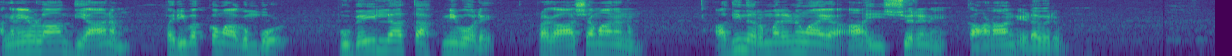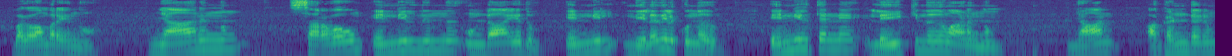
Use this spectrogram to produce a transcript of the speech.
അങ്ങനെയുള്ള ആ ധ്യാനം പരിപക്വമാകുമ്പോൾ പുകയില്ലാത്ത അഗ്നി പോലെ പ്രകാശമാനനും അതിനിർമ്മലനുമായ ആ ഈശ്വരനെ കാണാൻ ഇടവരും. ഭഗവാൻ പറയുന്നു ഞാനെന്നും സർവവും എന്നിൽ നിന്ന് ഉണ്ടായതും എന്നിൽ നിലനിൽക്കുന്നതും എന്നിൽ തന്നെ ലയിക്കുന്നതുമാണെന്നും ഞാൻ അഖണ്ഡനും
